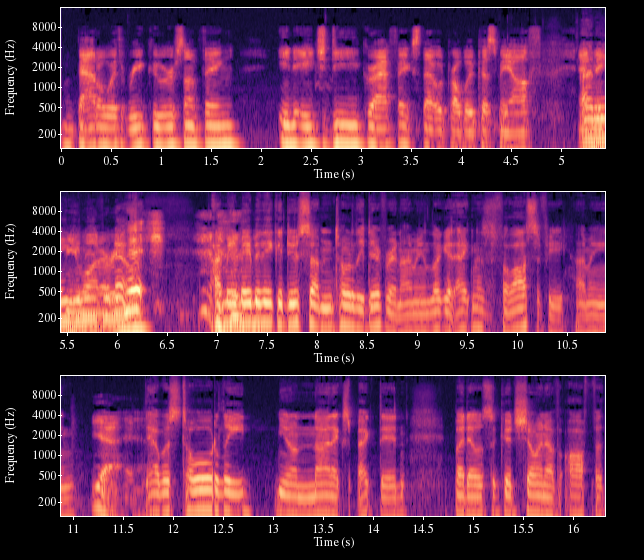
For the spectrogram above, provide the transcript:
battle with Riku or something in HD graphics, that would probably piss me off and I make mean, me you want to remake. I mean, maybe they could do something totally different. I mean, look at Agni's philosophy. I mean, yeah, yeah. that was totally, you know, not expected, but it was a good showing of off the,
